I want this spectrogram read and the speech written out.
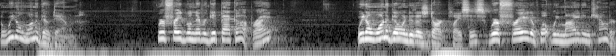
But we don't want to go down. We're afraid we'll never get back up, right? We don't want to go into those dark places. We're afraid of what we might encounter.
